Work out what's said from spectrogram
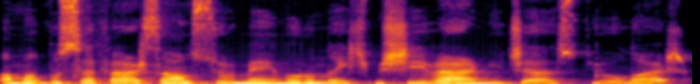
Ama bu sefer sansür memuruna hiçbir şey vermeyeceğiz diyorlar.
